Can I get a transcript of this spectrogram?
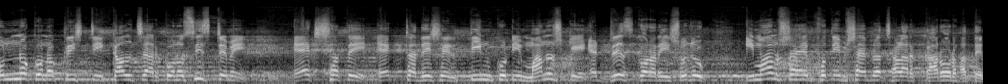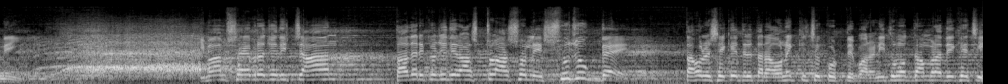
অন্য কোনো কৃষ্টি, কালচার, কোনো সিস্টেমে একসাথে একটা দেশের তিন কোটি মানুষকে অ্যাড্রেস করার এই সুযোগ ইমাম সাহেব, খতিব সাহেবরা ছাড়ার কারোর হাতে নেই। ইমাম সাহেবরা যদি চান, তাদেরকে যদি রাষ্ট্র আসলে সুযোগ দেয়, তাহলে সেক্ষেত্রে তারা অনেক কিছু করতে পারেন। ইতিমধ্যে আমরা দেখেছি,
